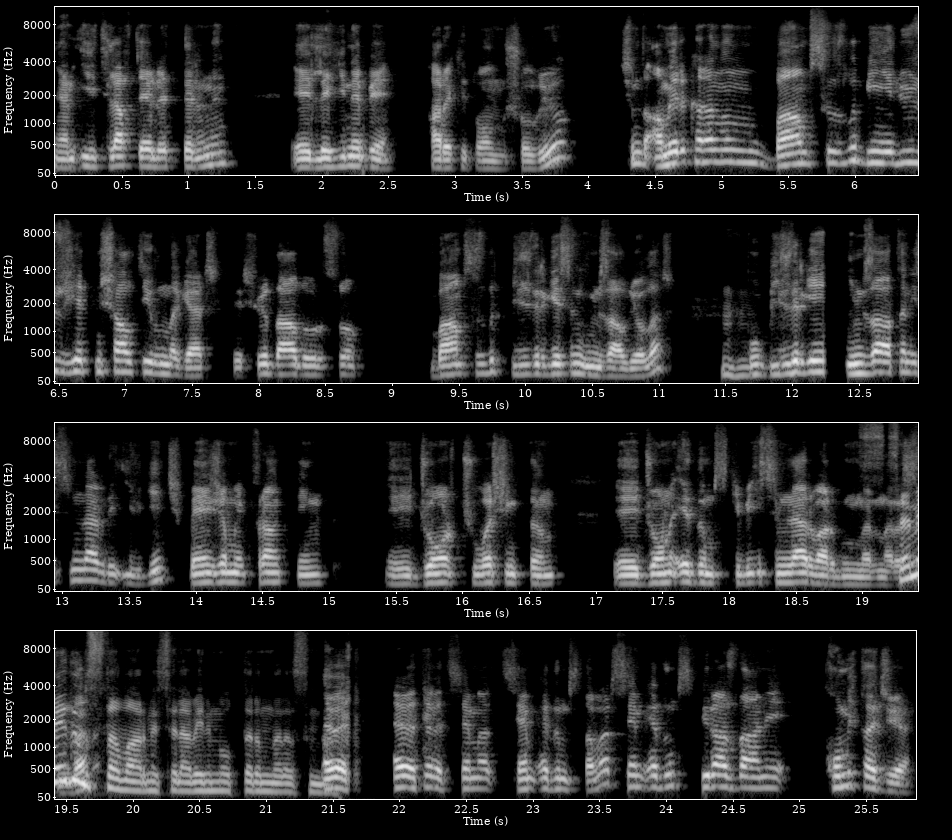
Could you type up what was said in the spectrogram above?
Yani itilaf devletlerinin e, lehine bir hareket olmuş oluyor. Şimdi Amerika'nın bağımsızlığı 1776 yılında gerçekleşiyor. Daha doğrusu bağımsızlık bildirgesini imzalıyorlar. Hı hı. Bu bildirgeyi imza atan isimler de ilginç. Benjamin Franklin, e, George Washington, e, John Adams gibi isimler var bunların arasında. Sam Adams da var mesela benim notlarımın arasında. Evet, evet, evet. Sam, Sam Adams da var. Sam Adams biraz da hani komitacı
